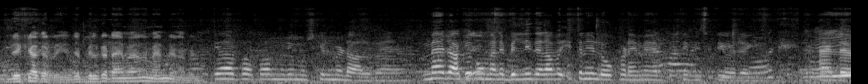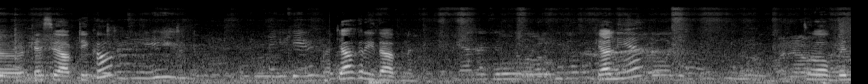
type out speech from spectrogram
देख क्या कर रही है? जब बिल का टाइम आया ना मैंने देना बिल। यार पापा मुझे मुश्किल में डाल रहे हैं। मैं जाके कहूँ मैंने बिल नहीं देना वो इतने लोग खड़े में कितनी बेइज्जती हो जाएगी। हेलो कैसे आप? ठीक हो? क्या खरीदा आपने? क्या लिए तो बिल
